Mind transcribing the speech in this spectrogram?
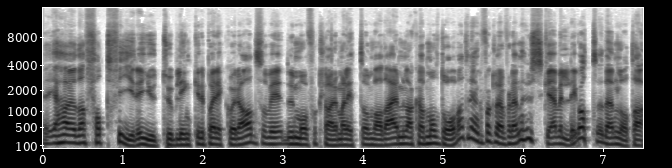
jeg har jo da fått fire YouTube-linker på rekke og rad, så vi, du må forklare meg litt om hva det er. Men akkurat Moldova trenger jeg ikke forklare, for den husker jeg veldig godt, den låta.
